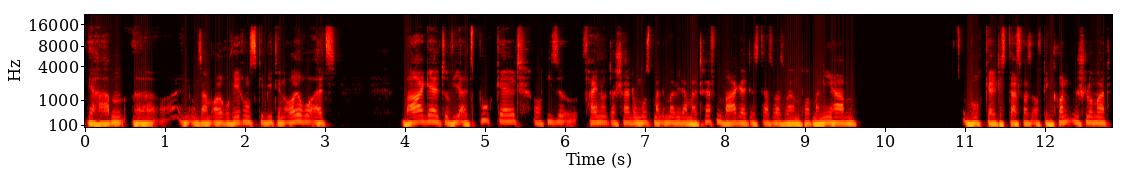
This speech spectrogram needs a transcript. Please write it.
Wir haben äh, in unserem Euro-Währungsgebiet den Euro als Bargeld sowie als Buchgeld. Auch diese feine Unterscheidung muss man immer wieder mal treffen. Bargeld ist das, was wir im Portemonnaie haben. Buchgeld ist das, was auf den Konten schlummert.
